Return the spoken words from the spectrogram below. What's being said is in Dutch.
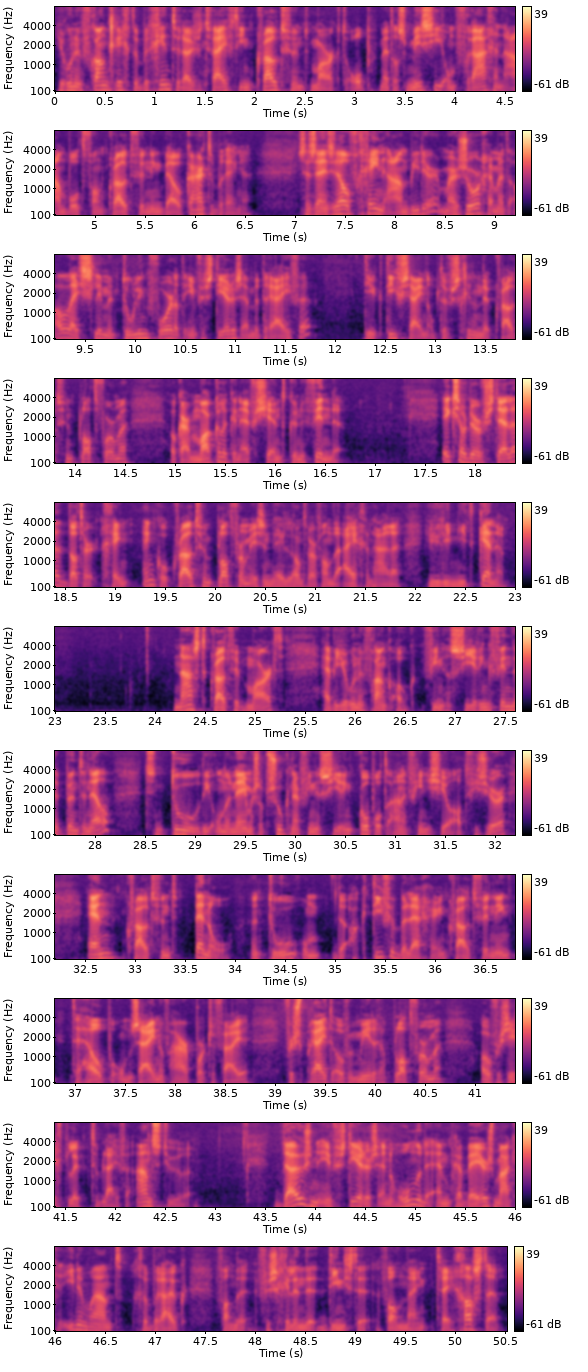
Jeroen en Frank richtten begin 2015 Crowdfundmarkt op met als missie om vraag en aanbod van crowdfunding bij elkaar te brengen. Ze zijn zelf geen aanbieder, maar zorgen er met allerlei slimme tooling voor dat investeerders en bedrijven, die actief zijn op de verschillende crowdfund-platformen, elkaar makkelijk en efficiënt kunnen vinden. Ik zou durven stellen dat er geen enkel crowdfund-platform is in Nederland waarvan de eigenaren jullie niet kennen. Naast Crowdfundmarkt hebben Jeroen en Frank ook financieringvinden.nl. Het is een tool die ondernemers op zoek naar financiering koppelt aan een financieel adviseur. En Crowdfund Panel, een tool om de actieve belegger in crowdfunding te helpen om zijn of haar portefeuille verspreid over meerdere platformen overzichtelijk te blijven aansturen. Duizenden investeerders en honderden MKB'ers maken iedere maand gebruik van de verschillende diensten van mijn twee gasten.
